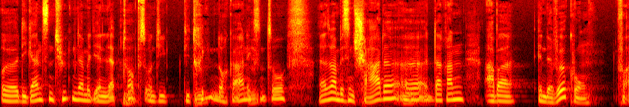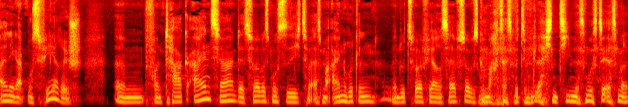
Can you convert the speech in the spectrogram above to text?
Mhm. Äh, die ganzen Typen da mit ihren Laptops mhm. und die, die trinken mhm. doch gar nichts mhm. und so. Das war ein bisschen schade äh, mhm. daran, aber in der Wirkung, vor allen Dingen atmosphärisch, ähm, von Tag eins, ja, der Service musste sich zwar erstmal einrütteln, wenn du zwölf Jahre Self-Service gemacht hast mit dem gleichen Team, das musste erstmal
